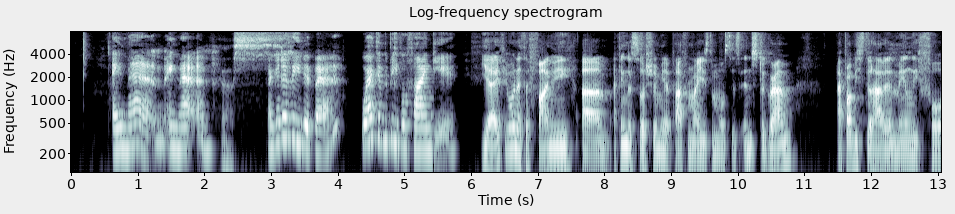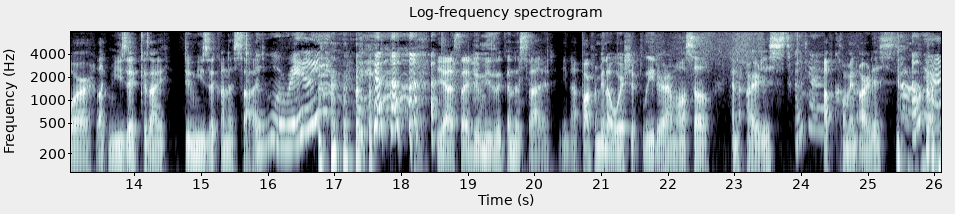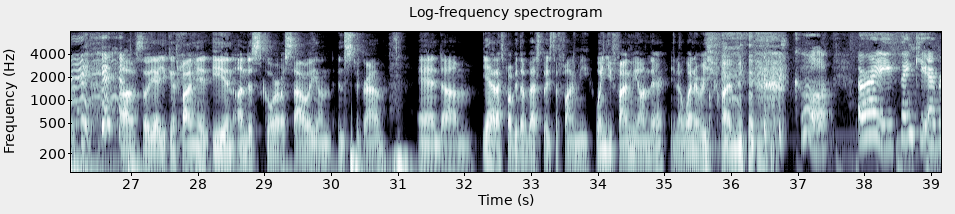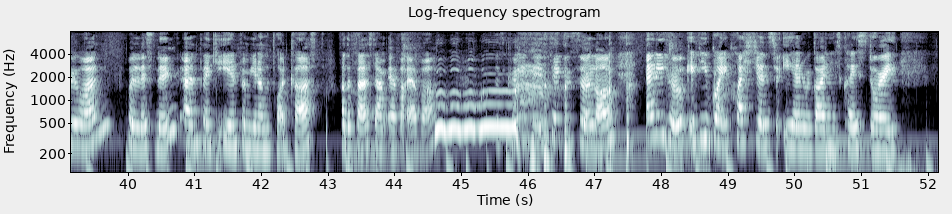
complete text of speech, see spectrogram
Amen. Amen. Yes. I'm going to leave it there. Where can the people find you? Yeah, if you wanted to find me, um, I think the social media platform I use the most is Instagram. I probably still have it mainly for like music because I do music on the side. Ooh, really? yes, I do music on the side. You know, apart from being a worship leader, I'm also an artist. Okay. Upcoming artist. Okay. um, so yeah, you can find me at Ian underscore Osawi on Instagram. And um, yeah, that's probably the best place to find me. When you find me on there, you know, whenever you find me. cool. Alrighty. Thank you everyone for listening. And thank you, Ian, for being on the podcast for the first time ever, ever. Woo, woo, woo, woo. It's crazy. It's taken so long. Anywho, if you've got any questions for Ian regarding his clay story,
